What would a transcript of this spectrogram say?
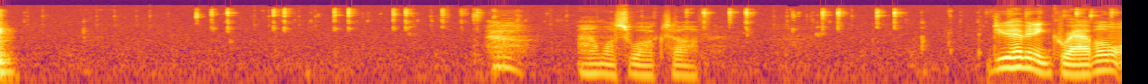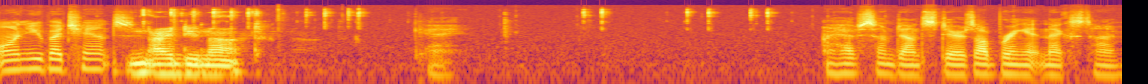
I almost walked off. Do you have any gravel on you by chance? I do not. Okay. I have some downstairs. I'll bring it next time.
